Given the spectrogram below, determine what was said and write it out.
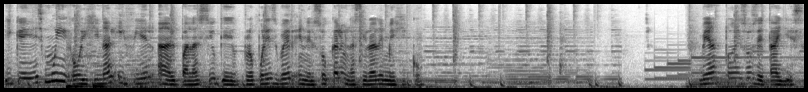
y que es muy original y fiel al palacio que lo puedes ver en el Zócalo en la Ciudad de México. Vean todos esos detalles.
